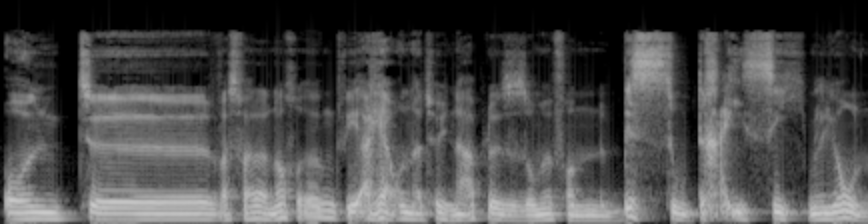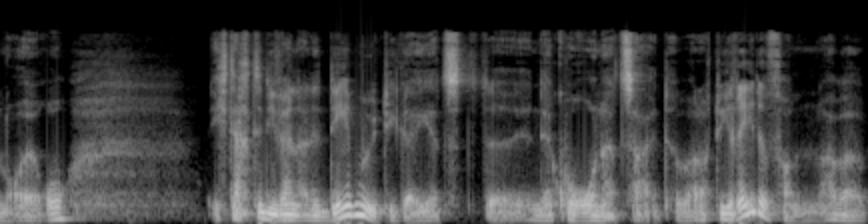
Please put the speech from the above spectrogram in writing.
Und äh, was war da noch irgendwie? Ach ja, und natürlich eine Ablösesumme von bis zu 30 Millionen Euro. Ich dachte, die wären alle demütiger jetzt äh, in der Corona-Zeit. Da war doch die Rede von. Aber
